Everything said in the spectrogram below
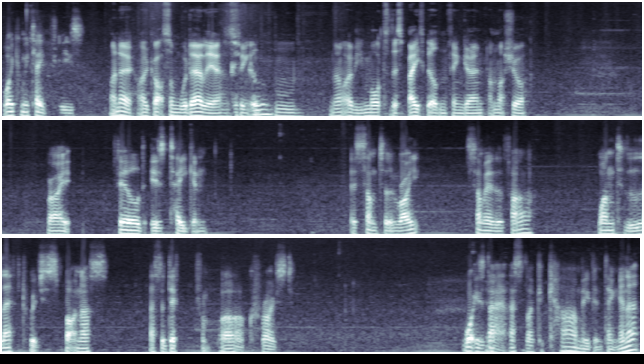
Why can we take trees? I know, I got some wood earlier. I was Base thinking, hmm, there might be more to this base building thing going. I'm not sure. Right. Field is taken. There's some to the right, some to the far, one to the left, which is spotting us. That's a different. Oh Christ! What is Yeah. that? That's like a car moving thing, isn't it?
